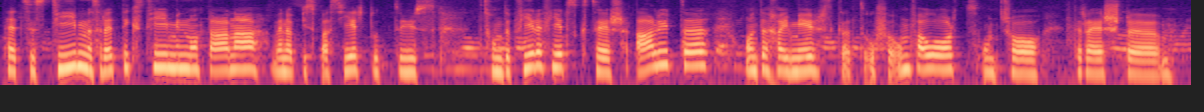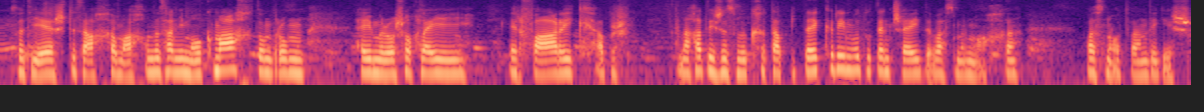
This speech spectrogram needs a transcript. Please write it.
Da hat es ein Team, ein Rettungsteam in Montana. Wenn etwas passiert, tut uns 144 zuerst anrufen und dann können wir auf den Unfallort und schon den Rest, äh, so die ersten Sachen machen. Und das habe ich mal gemacht und darum haben wir auch schon ein bisschen Erfahrung. Aber nachher ist es wirklich die Apothekerin, die entscheidet, was wir machen, was notwendig ist.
